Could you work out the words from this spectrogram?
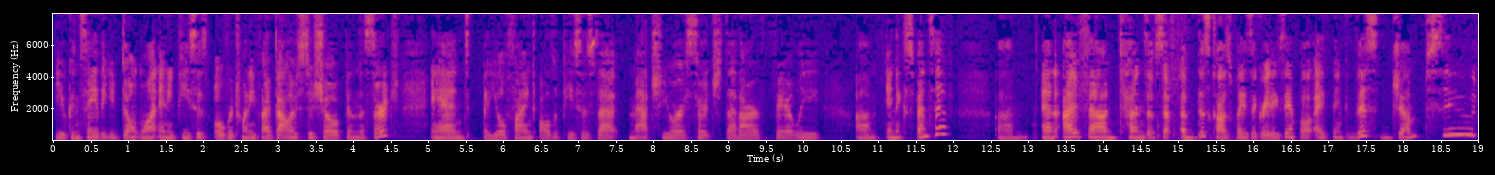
you can say that you don't want any pieces over $25 to show up in the search, and uh, you'll find all the pieces that match your search that are fairly um, inexpensive. Um, and I've found tons of stuff. Um, this cosplay is a great example. I think this jumpsuit,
